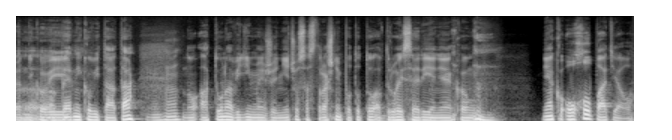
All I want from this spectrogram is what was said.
Pernikovi, uh, Pernikovi táta. Uh-huh. No a tu na vidíme, že niečo sa strašne po toto a v druhej sérii je nejako, nejako ochlpateľ.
